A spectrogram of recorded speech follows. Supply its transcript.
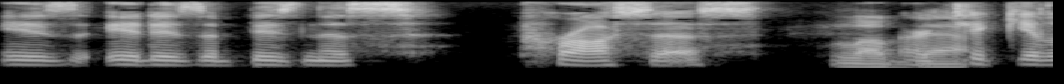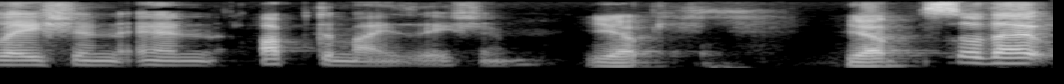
is it is a business process, Love that. articulation and optimization. Yep. Yep. So that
